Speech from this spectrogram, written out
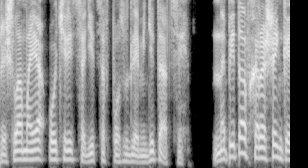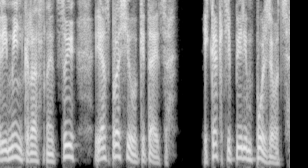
Пришла моя очередь садиться в позу для медитации. Напитав хорошенько ремень красной ци, я спросил у китайца, «И как теперь им пользоваться?»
